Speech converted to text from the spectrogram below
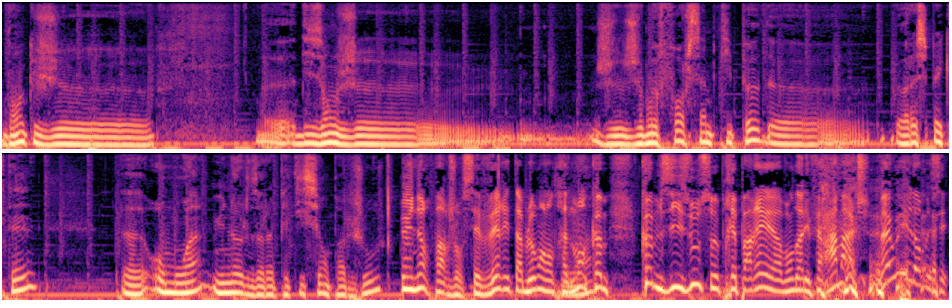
Donc je, euh, disons, je, je, je, me force un petit peu de, de respecter euh, au moins une heure de répétition par jour. Une heure par jour, c'est véritablement l'entraînement, comme comme Zizou se préparait avant d'aller faire un match. ben oui, non mais c'est.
